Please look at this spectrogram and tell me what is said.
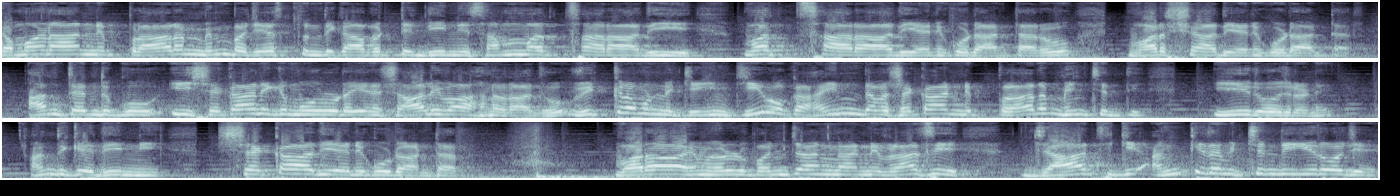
గమనాన్ని ప్రారంభింపజేస్తుంది కాబట్టి దీన్ని సంవత్సరాది వత్సరాది అని కూడా అంటారు వర్షాది అని కూడా అంటారు. అంతెందుకు ఈ శకానికి మూరుడైన శాలివాహన రాజు విక్రముణ్ణి జయించి ఒక హైందవ శకాన్ని ప్రారంభించింది ఈ రోజులనే. అందుకే దీన్ని శకాది అని కూడా అంటారు. వరాహిమరుడు పంచాంగాన్ని వ్రాసి జాతికి అంకితం ఇచ్చింది ఈ రోజే.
